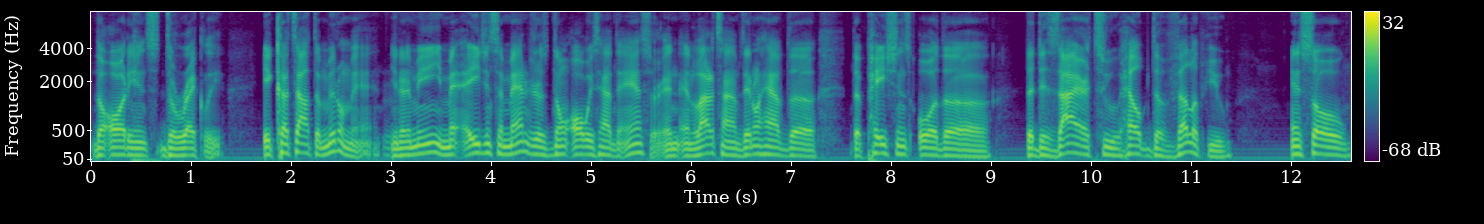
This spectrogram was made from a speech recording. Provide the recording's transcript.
the audience directly. It cuts out the middleman. You know what I mean? Agents and managers don't always have the answer, and, and a lot of times they don't have the the patience or the the desire to help develop you. And so,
